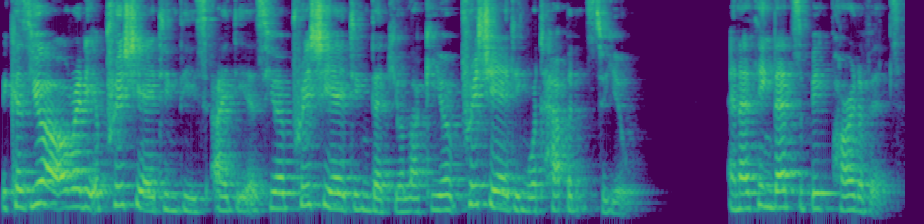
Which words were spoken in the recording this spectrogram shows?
Because you are already appreciating these ideas. You're appreciating that you're lucky. You're appreciating what happens to you. And I think that's a big part of it.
